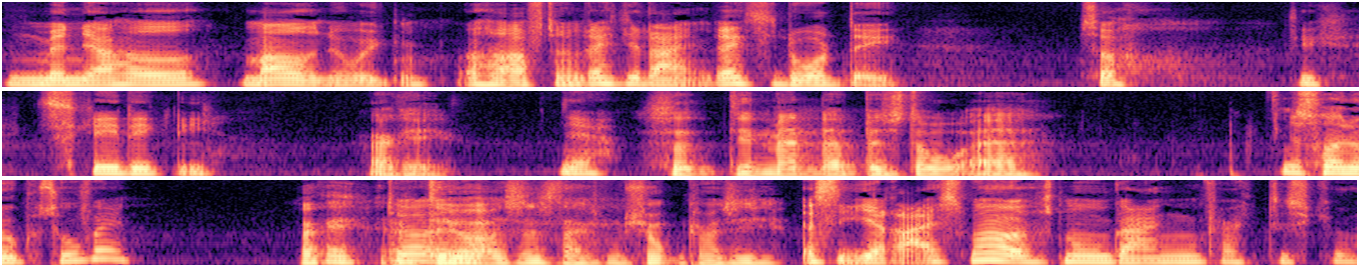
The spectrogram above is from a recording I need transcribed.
Men jeg havde meget ondt i ryggen, og havde haft en rigtig lang, rigtig lort dag. Så det skete ikke lige. Okay. Ja. Så din mandag bestod af... Jeg tror, det var på sofaen. Okay, var- Jamen, det er jo også en slags motion, kan man sige. Altså, jeg rejste mig også nogle gange, faktisk jo.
